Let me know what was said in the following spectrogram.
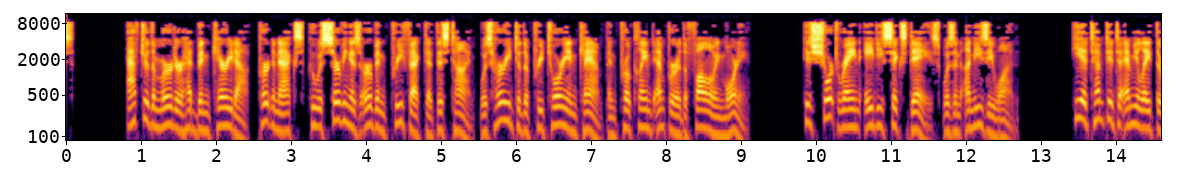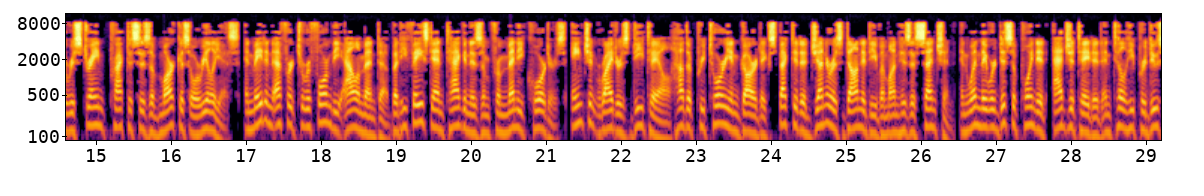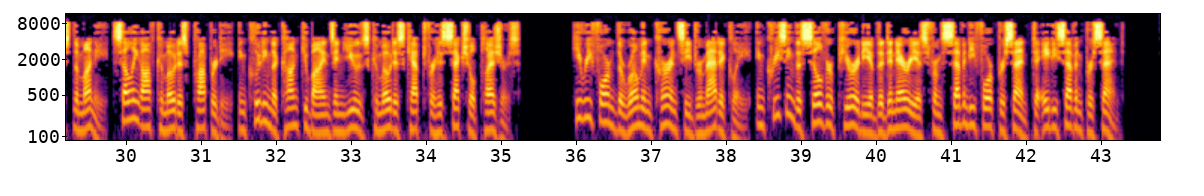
After the murder had been carried out, Pertinax, who was serving as urban prefect at this time, was hurried to the Praetorian camp and proclaimed emperor the following morning. His short reign 86 days was an uneasy one. He attempted to emulate the restrained practices of Marcus Aurelius, and made an effort to reform the Alimenta, but he faced antagonism from many quarters. Ancient writers detail how the Praetorian Guard expected a generous donativum on his ascension, and when they were disappointed, agitated until he produced the money, selling off Commodus' property, including the concubines and youths Commodus kept for his sexual pleasures. He reformed the Roman currency dramatically, increasing the silver purity of the denarius from 74% to 87%,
